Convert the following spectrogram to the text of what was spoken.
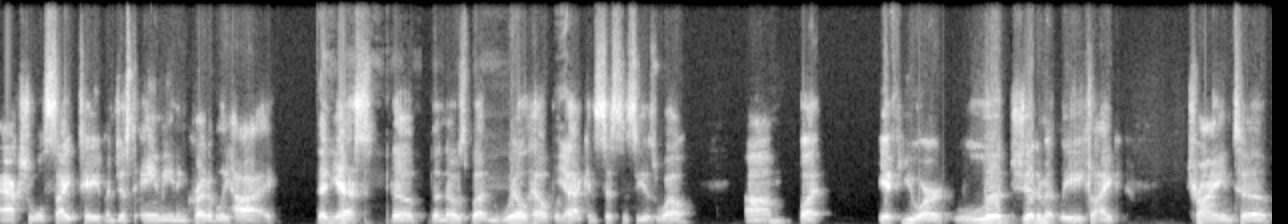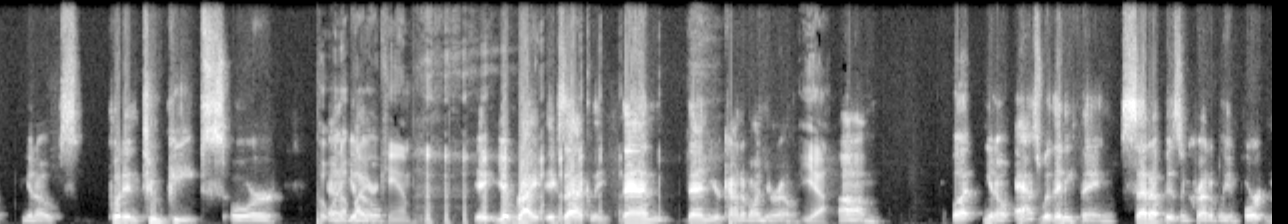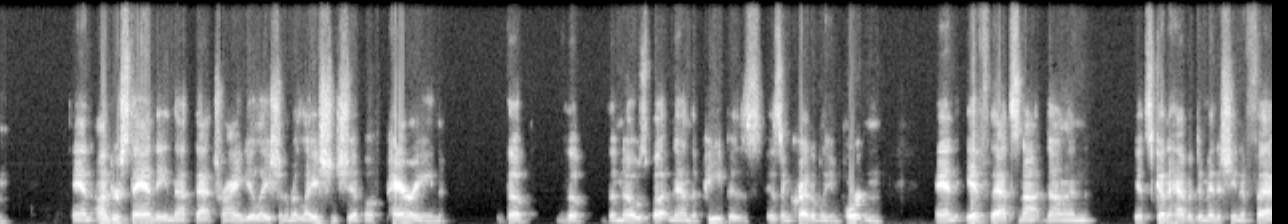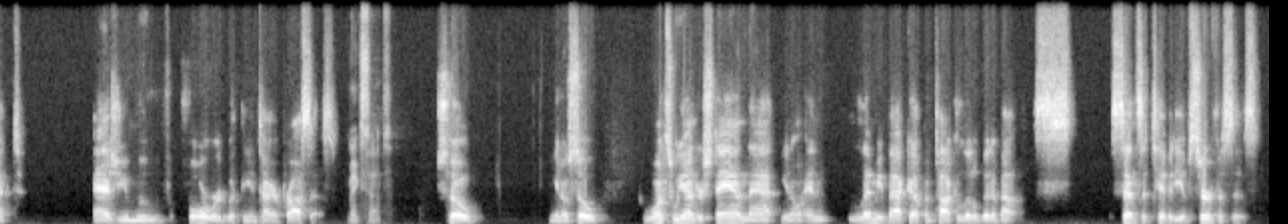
actual sight tape and just aiming incredibly high, then yes, the the nose button will help with Yeah. that consistency as well. Um, but if you are legitimately like trying to you know put in two peeps or Put one Uh, up by know, your cam. yeah, you're right exactly then then you're kind of on your own yeah. um, but you know as with anything setup is incredibly important. And understanding that that triangulation relationship of pairing the the the nose button and the peep is is incredibly important. And if that's not done it's going to have a diminishing effect as you move forward with the entire process. Makes sense. so you know so once we understand that you know and let me back up and talk a little bit about s- sensitivity of surfaces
